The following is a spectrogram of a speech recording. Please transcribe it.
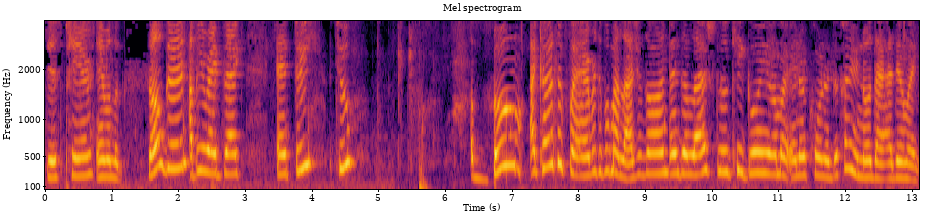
this pair. It will look so good. I'll be right back. And three, two, boom i kind of took forever to put my lashes on and the lash glue keep going on my inner corner that's how you know that i didn't like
